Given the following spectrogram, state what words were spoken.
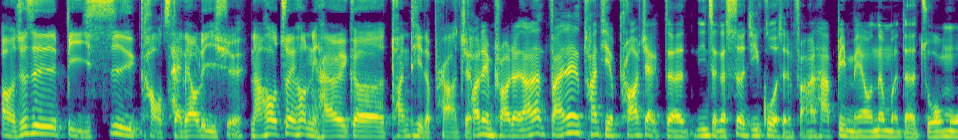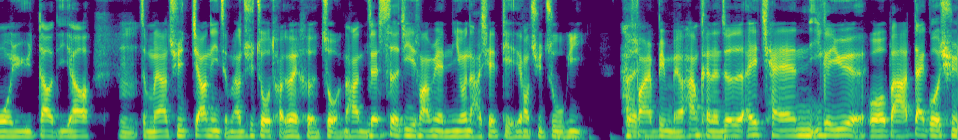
哦，就是笔试考材料力学，然后最后你还有一个团体的 project，团体 project。然后反正那个团体的 project 的你整个设计过程，反而它并没有那么的琢磨于到底要嗯怎么样去教你怎么样去做团队合作，然后你在设计方面你有哪些点要去注意。他反而并没有，他们可能就是哎，前一个月我把他带过去，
